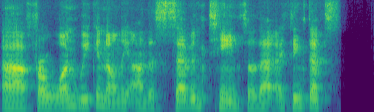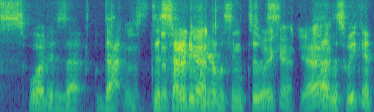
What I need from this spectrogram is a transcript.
uh, for one weekend only on the 17th. So that I think that's what is that that This- this, this Saturday when you're listening to This this weekend, yeah yeah. this weekend.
